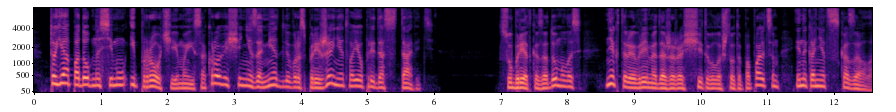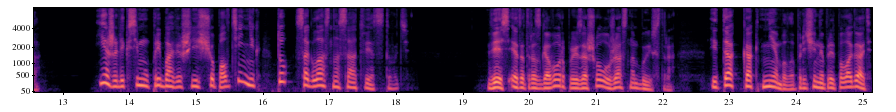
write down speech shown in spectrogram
— то я, подобно сему, и прочие мои сокровища не замедлю в распоряжение твое предоставить. Субредка задумалась, некоторое время даже рассчитывала что-то по пальцам и, наконец, сказала. — Ежели к сему прибавишь еще полтинник, то согласна соответствовать. Весь этот разговор произошел ужасно быстро. И так как не было причины предполагать,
